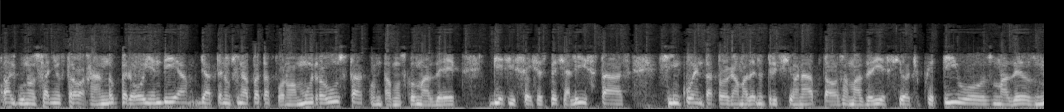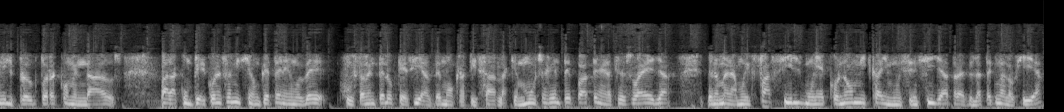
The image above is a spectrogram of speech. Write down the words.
algunos años trabajando, pero hoy en día ya tenemos una plataforma muy robusta, contamos con más de 16 especialistas, 50 programas de nutrición adaptados a más de 18 objetivos, más de 2.000 productos recomendados, para cumplir con esa misión que tenemos de justamente lo que decías, democratizarla, que mucha gente pueda tener acceso a ella de una manera muy fácil, muy económica y muy sencilla a través de la tecnología.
